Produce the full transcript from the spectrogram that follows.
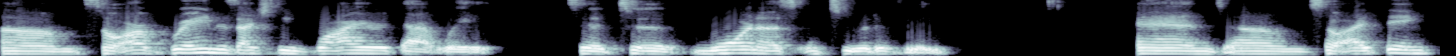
Um, so our brain is actually wired that way to, to warn us intuitively. And um, so I think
